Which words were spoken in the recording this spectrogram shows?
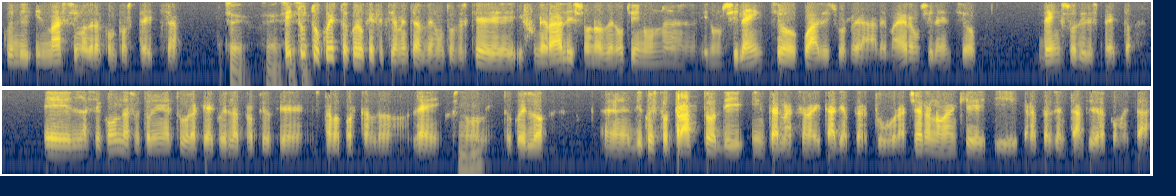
quindi il massimo della compostezza. Sì, sì, sì, e tutto questo è quello che effettivamente è avvenuto, perché i funerali sono avvenuti in un, in un silenzio quasi surreale, ma era un silenzio denso di rispetto. E la seconda sottolineatura, che è quella proprio che stava portando lei in questo uh-huh. momento, quello eh, di questo tratto di internazionalità, di apertura. C'erano anche i rappresentanti della comunità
